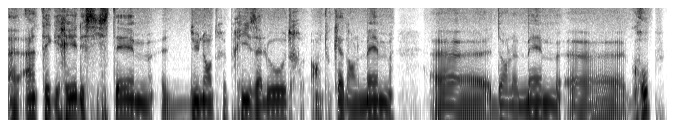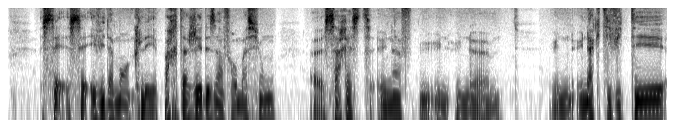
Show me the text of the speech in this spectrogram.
euh, intégrer les systèmes d'une entreprise à l'autre, en tout cas dans le même, dans le même groupe, c'est évidemment clé. Partager des informations, ça reste une, une, activité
